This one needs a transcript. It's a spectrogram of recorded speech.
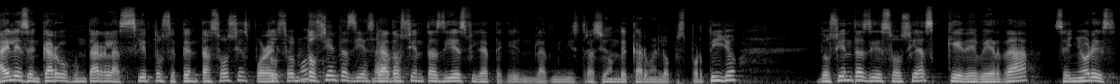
ahí les encargo juntar a las 170 socias, por ahí Do- somos. 210 Ya ahora. 210, fíjate, en la administración de Carmen López Portillo. 210 socias que de verdad, señores,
